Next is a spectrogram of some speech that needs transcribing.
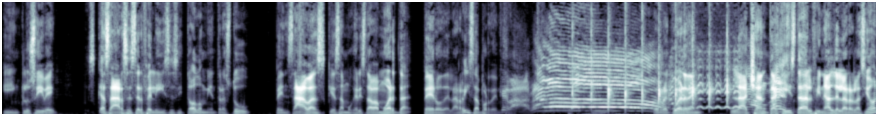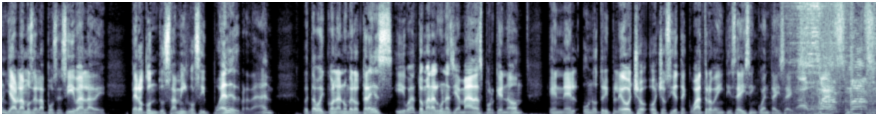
e inclusive pues, casarse, ser felices y todo, mientras tú pensabas que esa mujer estaba muerta, pero de la risa por dentro. Pues recuerden, la chantajista al final de la relación, ya hablamos de la posesiva, la de, pero con tus amigos sí puedes, ¿verdad? Ahorita voy con la número 3 y voy a tomar algunas llamadas, ¿por qué no? En el 1 triple 874 2656 Más, más,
